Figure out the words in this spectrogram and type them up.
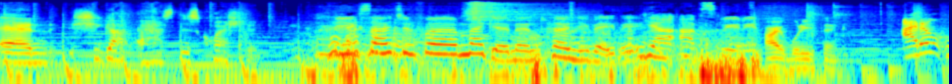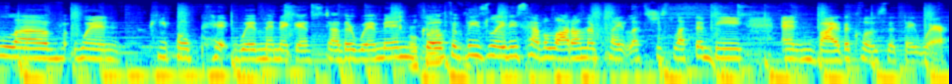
and she got asked this question. Are you excited for Meghan and her new baby? Yeah, absolutely. All right, what do you think? I don't love when people pit women against other women. Okay. Both of these ladies have a lot on their plate. Let's just let them be and buy the clothes that they wear.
